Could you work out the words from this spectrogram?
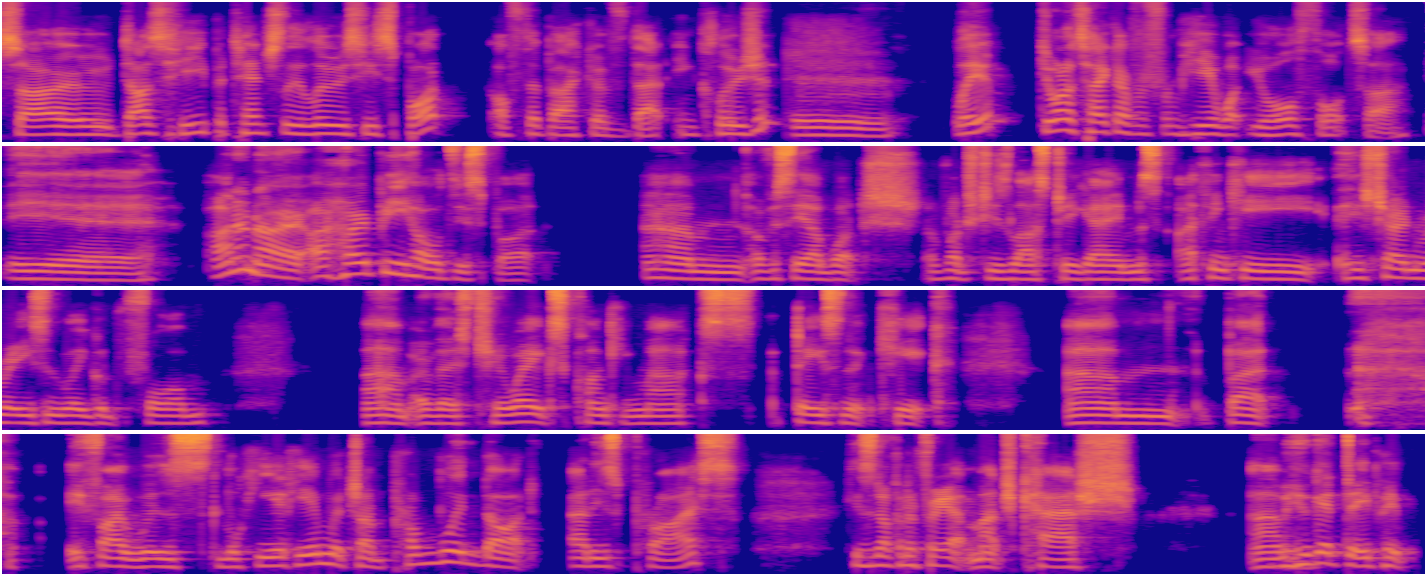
So does he potentially lose his spot off the back of that inclusion? Mm. Liam, do you want to take over from here what your thoughts are? Yeah. I don't know. I hope he holds his spot. Um, obviously I watch I've watched his last two games. I think he he's shown reasonably good form um over those two weeks, clunking marks, decent kick. Um, but if I was looking at him, which I'm probably not at his price, he's not going to free up much cash. Um, he'll get DP.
